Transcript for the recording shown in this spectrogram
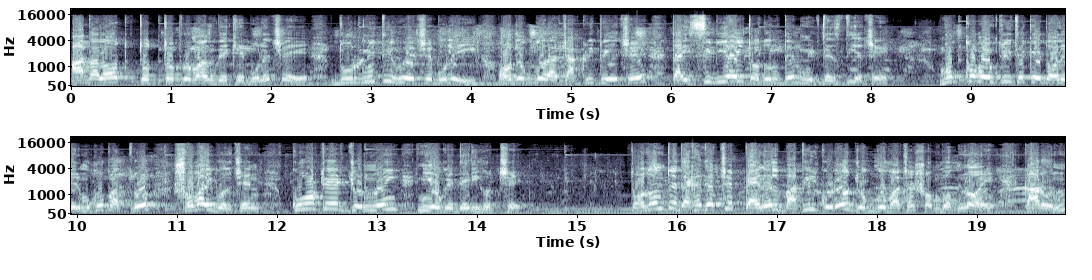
আদালত তথ্য প্রমাণ দেখে বলেছে, দুর্নীতি হয়েছে বলেই অযোগ্যরা চাকরি পেয়েছে, তাই সিবিআই তদন্তের নির্দেশ দিয়েছে। মুখ্যমন্ত্রী থেকে দলের মুখপাত্র সবাই বলছেন, কোর্টের জন্যই নিয়োগে দেরি হচ্ছে। তদন্তে দেখা যাচ্ছে প্যানেল বাতিল করেও যোগ্য বাছা সম্ভব নয়। কারণ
